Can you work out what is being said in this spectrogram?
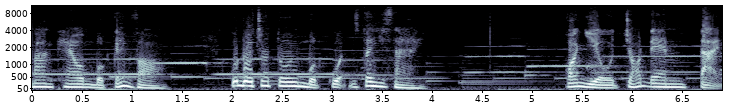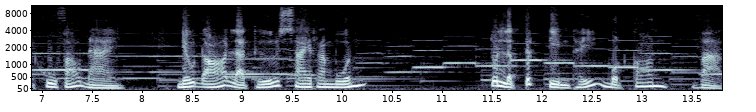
mang theo một cái vò. Cô đưa cho tôi một cuộn dây dài. Có nhiều chó đen tại khu pháo đài, nếu đó là thứ sai ra muốn. Tôi lập tức tìm thấy một con và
